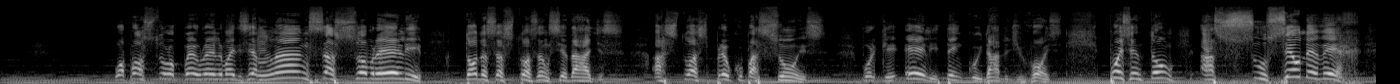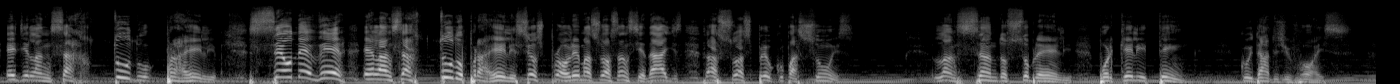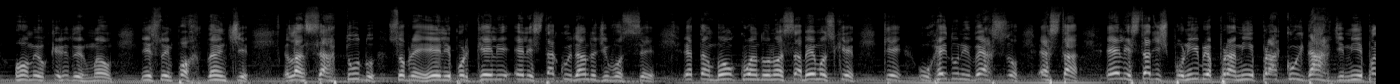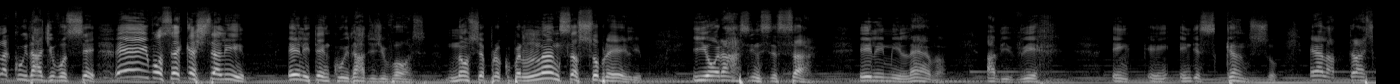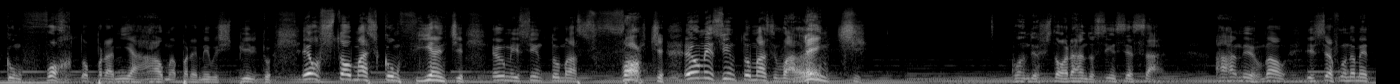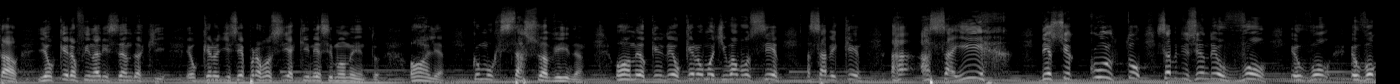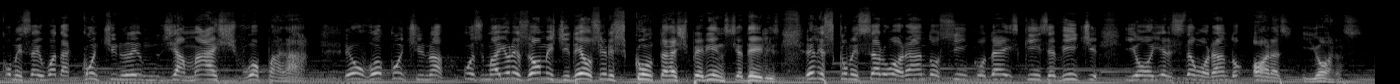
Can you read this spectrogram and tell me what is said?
O apóstolo Pedro ele vai dizer: lança sobre ele todas as tuas ansiedades, as tuas preocupações, porque Ele tem cuidado de vós. Pois então, a, o seu dever é de lançar tudo para Ele. Seu dever é lançar tudo para Ele, seus problemas, suas ansiedades, as suas preocupações, lançando sobre Ele, porque Ele tem cuidado de vós. Oh, meu querido irmão, isso é importante, lançar tudo sobre Ele, porque Ele, Ele está cuidando de você. É tão bom quando nós sabemos que, que o Rei do Universo está, Ele está disponível para mim, para cuidar de mim, para cuidar de você. Ei, você que está ali, Ele tem cuidado de vós. Não se preocupe, lança sobre Ele e orar sem cessar. Ele me leva a viver em, em, em descanso, ela traz conforto para minha alma, para meu espírito. Eu estou mais confiante, eu me sinto mais forte, eu me sinto mais valente quando eu estou orando sem cessar. Ah, meu irmão, isso é fundamental. E eu quero finalizando aqui. Eu quero dizer para você aqui nesse momento: olha, como está a sua vida? Oh, meu querido, eu quero motivar você, sabe que a, a sair desse culto, sabe, dizendo: Eu vou, eu vou, eu vou começar, eu vou dar continuidade, jamais vou parar, eu vou continuar. Os maiores homens de Deus, eles contam a experiência deles. Eles começaram orando 5, 10, 15, 20 e hoje eles estão orando horas e horas.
